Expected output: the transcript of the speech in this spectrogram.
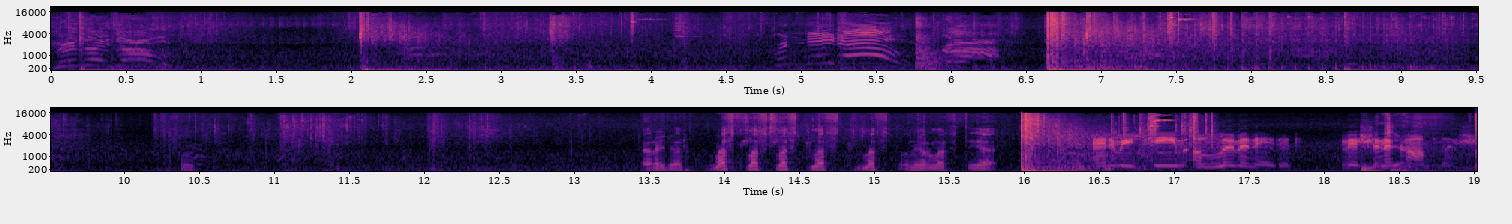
Grenade out! Grenade out! Ah! Yeah, right there. Left, left, left, left, left. On your left. Yeah. Enemy team eliminated. Mission Okay. accomplished.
